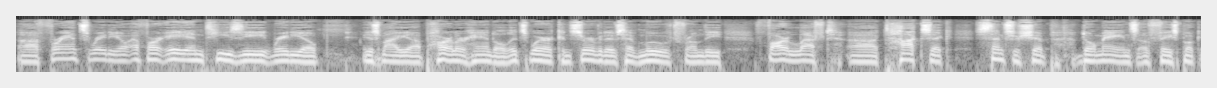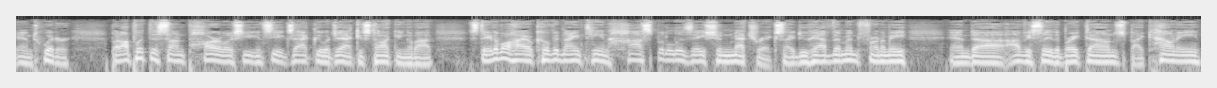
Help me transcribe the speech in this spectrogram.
Uh, Frantz Radio, F R A N T Z Radio is my uh, Parler handle. It's where conservatives have moved from the far left uh, toxic censorship domains of Facebook and Twitter. But I'll put this on Parler so you can see exactly what Jack is talking about. State of Ohio COVID 19 hospitalization metrics. I do have them in front of me, and uh, obviously the breakdowns by county.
